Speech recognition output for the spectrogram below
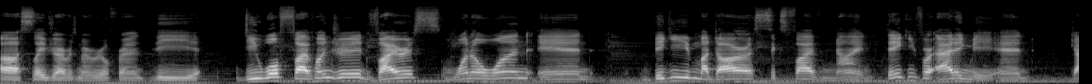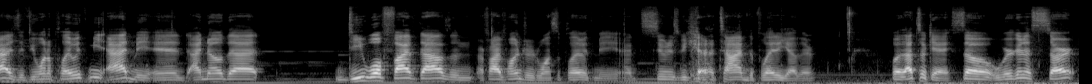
Uh, Slave Driver is my real friend. The DWolf 500, Virus 101, and Biggie Madara 659. Thank you for adding me. And guys, if you want to play with me, add me. And I know that DWolf 5000 or 500 wants to play with me as soon as we get a time to play together. But that's okay. So we're gonna start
